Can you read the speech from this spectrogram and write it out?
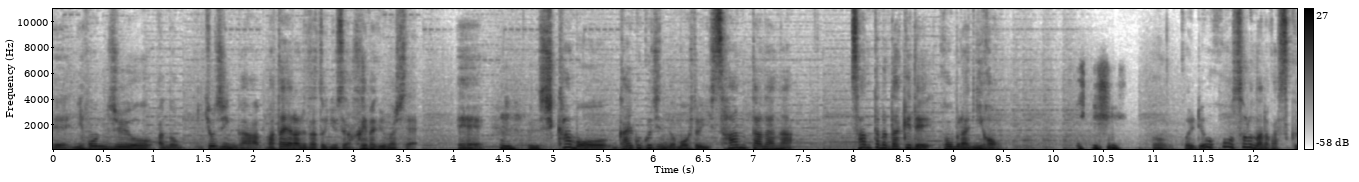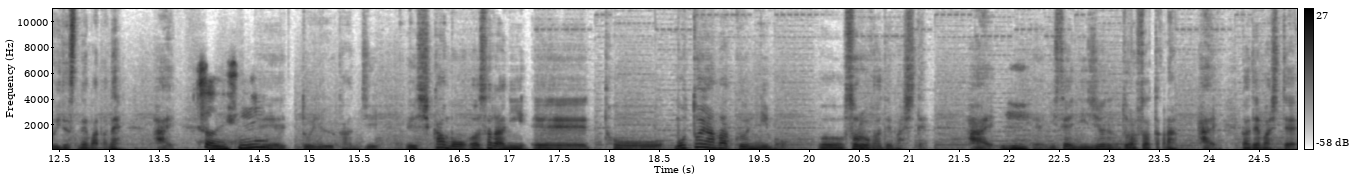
えー日本中をあの巨人がまたやられたというニュースが駆け巡りまして、えーしかも外国人のもう一人サンタナがサンタナだけでホームラン2本、うん、これ両方ソロなのが救いですねまだね。はいそうですね。えーという感じ、えーしかもさらに、えー、と本山君にもおソロが出まして、はい。うん。えー2020年のドラフトだったかな、はい、が出まして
